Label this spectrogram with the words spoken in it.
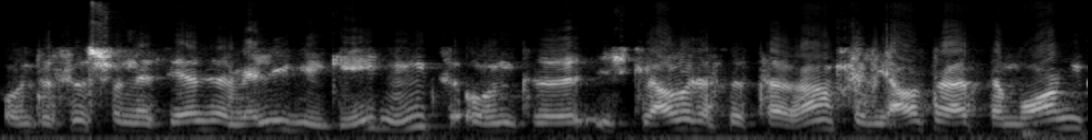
und das ist schon eine sehr, sehr wellige Gegend. Und äh, ich glaube, dass das Terrain für die Ausreiter morgen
